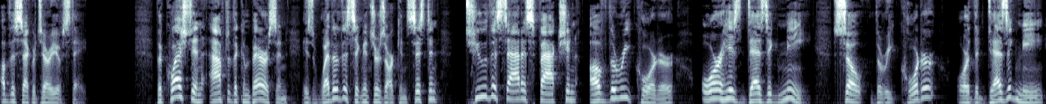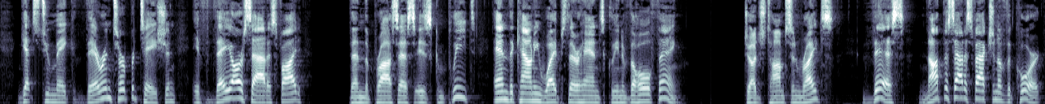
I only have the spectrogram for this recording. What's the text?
of the Secretary of State. The question after the comparison is whether the signatures are consistent to the satisfaction of the recorder or his designee. So the recorder or the designee gets to make their interpretation. If they are satisfied, then the process is complete and the county wipes their hands clean of the whole thing. Judge Thompson writes this, not the satisfaction of the court,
